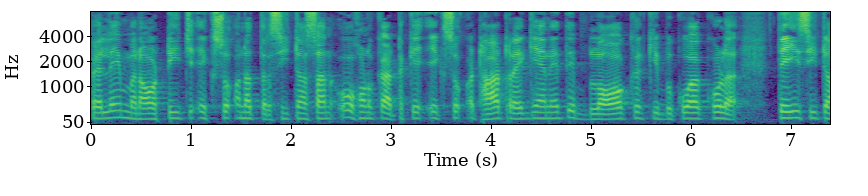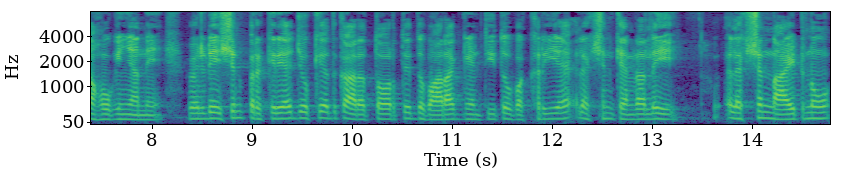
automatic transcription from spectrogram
ਪਹਿਲੇ ਮਿਨੋਰਟੀ 'ਚ 169 ਸੀਟਾਂ ਸਨ, ਉਹ ਹੁਣ ਘਟ ਕੇ 168 ਰਹਿ ਗਈਆਂ ਨੇ ਤੇ ਬਲਾਕ ਕਿਬਕਵਾ ਕੋਲ 23 ਸੀਟਾਂ ਹੋ ਗਈਆਂ ਨੇ। ਵੈਲੀਡੇਸ਼ਨ ਪ੍ਰਕਿਰਿਆ ਜੋ ਕਿ ਅਧਿਕਾਰਤ ਤੌਰ ਤੇ ਦੁਬਾਰਾ ਗਿਣਤੀ ਤੋਂ ਵੱਖਰੀ ਹੈ। ਇਲੈਕਸ਼ਨ ਕੈਨੇਡਾ ਲਈ ਇਲੈਕਸ਼ਨ ਨਾਈਟ ਨੂੰ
